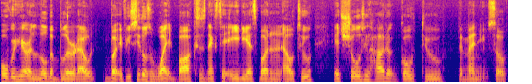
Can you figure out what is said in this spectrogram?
over here are a little bit blurred out but if you see those white boxes next to ads button and l2 it shows you how to go through the menu. So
